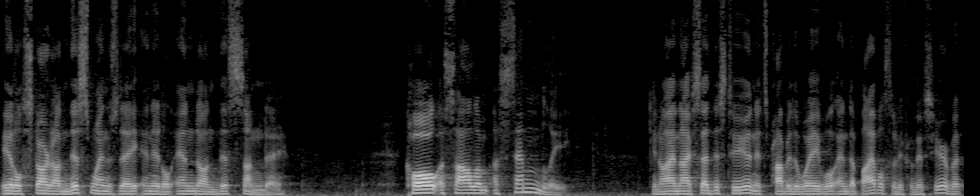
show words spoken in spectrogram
it'll start on this Wednesday and it'll end on this Sunday. Call a solemn assembly. You know, and I've said this to you, and it's probably the way we'll end up Bible study for this year, but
